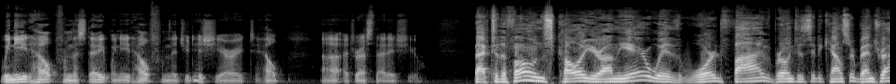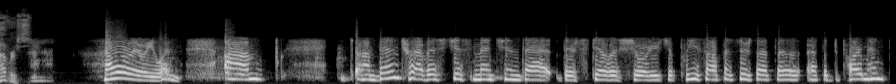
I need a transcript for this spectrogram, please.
We need help from the state. We need help from the judiciary to help uh, address that issue. Back to the phones. Caller, you're on the air with Ward 5, Burlington City Councilor Ben Traverse. Hello, everyone. Um, um, ben Travis just mentioned that there's still a shortage of police officers at the at the department.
